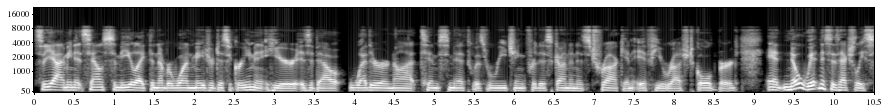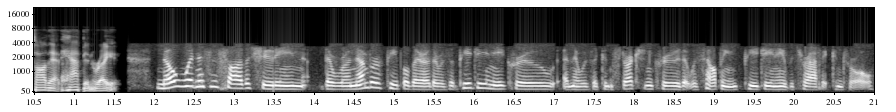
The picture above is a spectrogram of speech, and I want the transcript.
So, yeah, I mean, it sounds to me like the number one major disagreement here is about whether or not Tim Smith was reaching for this gun in his truck and if he rushed Goldberg. And no witnesses actually saw that happen, right? No witnesses saw the shooting. There were a number of people there. There was a PG&E crew and there was a construction crew that was helping PG&E with traffic control.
